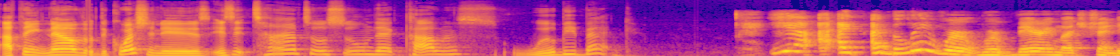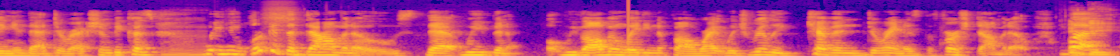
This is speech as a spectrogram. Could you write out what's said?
I think now the, the question is: Is it time to assume that Collins will be back? Yeah, I, I believe we're we're very much trending in that direction because mm-hmm. when you look at the dominoes that we've been we've all been waiting to fall, right? Which really Kevin Durant is the first domino, but Indeed.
